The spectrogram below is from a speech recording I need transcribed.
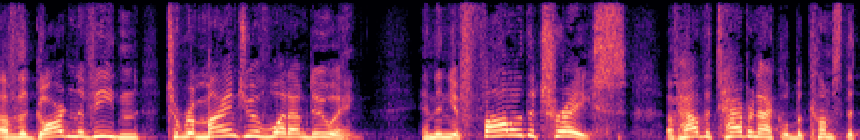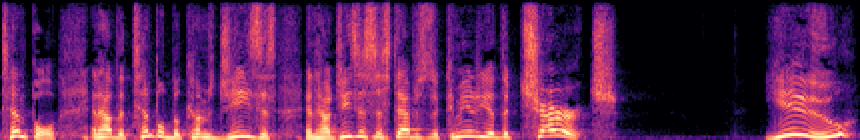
of the Garden of Eden to remind you of what I'm doing. And then you follow the trace of how the tabernacle becomes the temple and how the temple becomes Jesus and how Jesus establishes a community of the church. You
